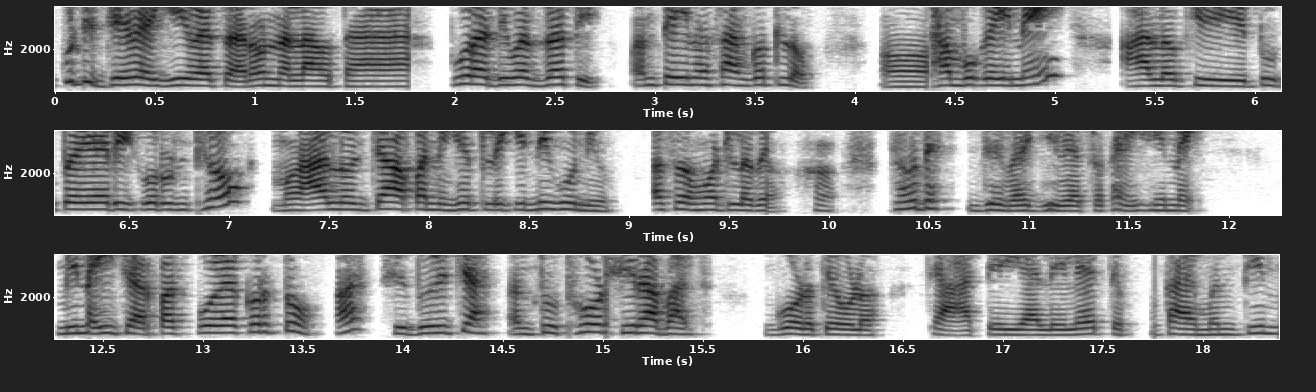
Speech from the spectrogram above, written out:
कुठे जेवाय गिवायचा? रोना लावता. पुरा दिवस जाते. आणि त्यानं सांगितलं थांबू काही नाही. आलं की तू तयारी करून ठेव. मग आलो चहा पाणी घेतलं की निघून येऊ. असं म्हटलं ते जाऊ दे जेवाय गिवायचं काही हे नाही. मी नाही चार पाच पोळ्या करतो हा शिदुरीच्या आणि तू थोड शिरा भाज गोड तेवढं. त्या आते आलेल्या आहेत, काय म्हणतील?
